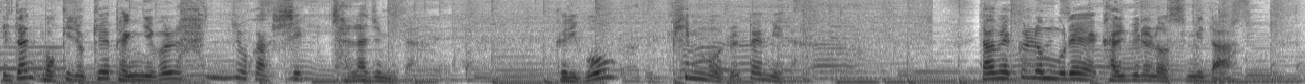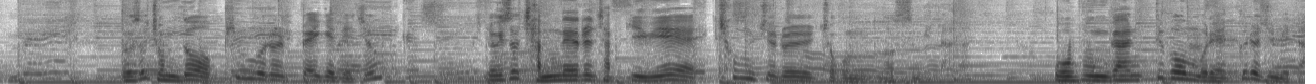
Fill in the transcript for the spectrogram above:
일단 먹기 좋게 백립을 한 조각씩 잘라줍니다. 그리고 핏물을 뺍니다. 다음에 끓는 물에 갈비를 넣습니다. 여기서 좀 더 핏물을 빼게 되죠. 여기서 잡내를 잡기 위해 청주를 조금 넣습니다. 5분간 뜨거운 물에 끓여줍니다.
